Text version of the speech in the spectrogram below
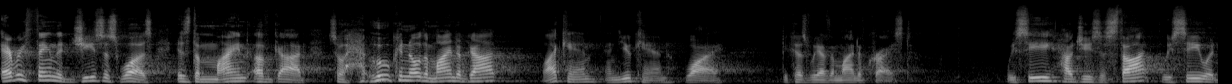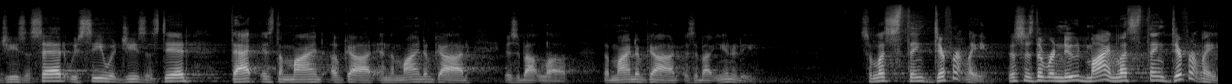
Everything that Jesus was is the mind of God. So, who can know the mind of God? Well, I can, and you can. Why? Because we have the mind of Christ. We see how Jesus thought, we see what Jesus said, we see what Jesus did. That is the mind of God, and the mind of God is about love. The mind of God is about unity. So let's think differently. This is the renewed mind. Let's think differently.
